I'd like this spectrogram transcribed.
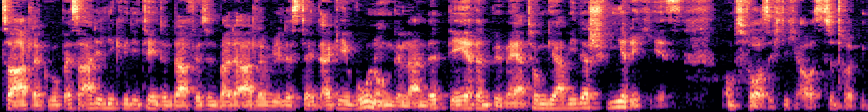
zur Adler Group SA die Liquidität und dafür sind bei der Adler Real Estate AG Wohnungen gelandet, deren Bewertung ja wieder schwierig ist um es vorsichtig auszudrücken.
